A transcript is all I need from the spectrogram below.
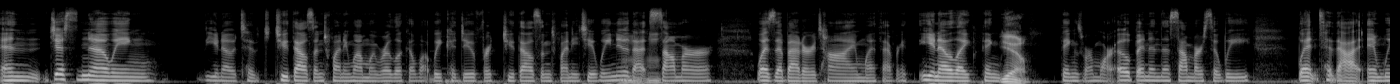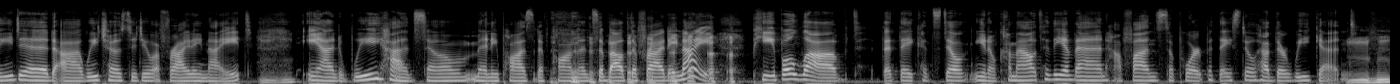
And just knowing, you know, to 2021, we were looking what we could do for 2022. We knew Mm-hmm. that summer was a better time with everything, you know, like things, Yeah. things were more open in the summer. So we went to that and we did, uh, we chose to do a Friday night. Mm-hmm. And we had so many positive comments about the Friday night. People loved that they could still, you know, come out to the event, have fun, support, but they still had their weekend. Mm-hmm.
